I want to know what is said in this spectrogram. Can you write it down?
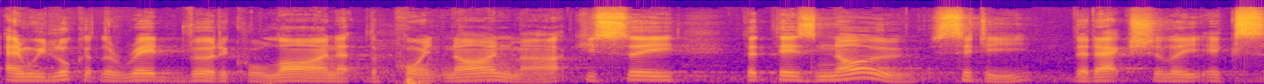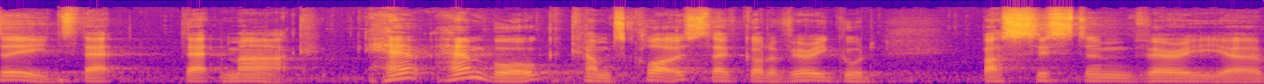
and we look at the red vertical line at the 0.9 mark, you see that there's no city that actually exceeds that, that mark. Ha Hamburg comes close. They've got a very good bus system, very, uh,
